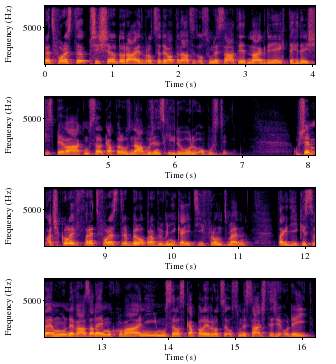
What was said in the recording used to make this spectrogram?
Red Forrester přišel do Riot v roce 1981, kdy jejich tehdejší zpěvák musel kapelu z náboženských důvodů opustit. Ovšem, ačkoliv Red Forrester byl opravdu vynikající frontman, tak díky svému nevázanému chování musel z kapely v roce 84 odejít.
